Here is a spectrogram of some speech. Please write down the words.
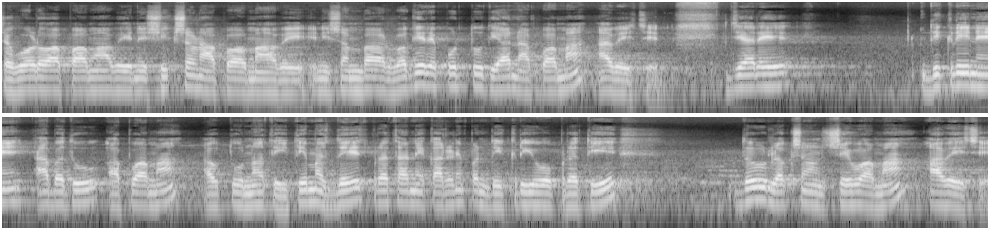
સગવડો આપવામાં આવે એને શિક્ષણ આપવામાં આવે, એની સંભાળ વગેરે પૂરતું ધ્યાન આપવામાં આવે છે. જ્યારે દીકરીને આ બધું આપવામાં આવતું નથી. તેમજ દહેજ પ્રથાને કારણે પણ દીકરીઓ પ્રત્યે દુર્લક્ષણ સેવવામાં આવે છે.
